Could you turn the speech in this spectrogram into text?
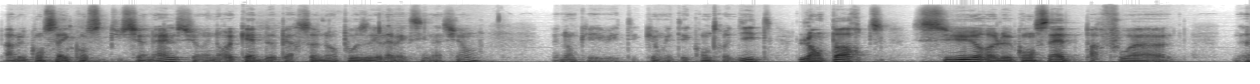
par le Conseil constitutionnel sur une requête de personnes opposées à la vaccination, donc qui ont été contredites, l'emporte sur le concept parfois euh,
